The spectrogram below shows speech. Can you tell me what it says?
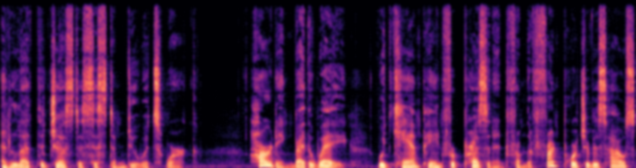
and let the justice system do its work. Harding, by the way, would campaign for president from the front porch of his house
